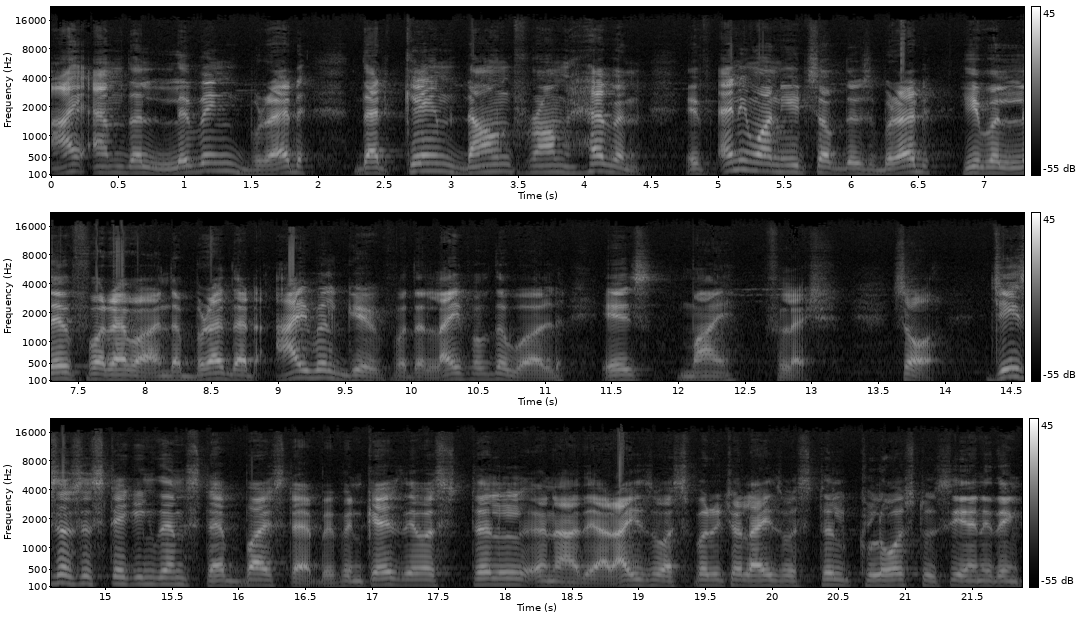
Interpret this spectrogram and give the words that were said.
I am the living bread that came down from heaven. If anyone eats of this bread, he will live forever. And the bread that I will give for the life of the world is my flesh. So, Jesus is taking them step by step. If in case they were still, you know, their eyes were spiritual eyes were still closed to see anything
